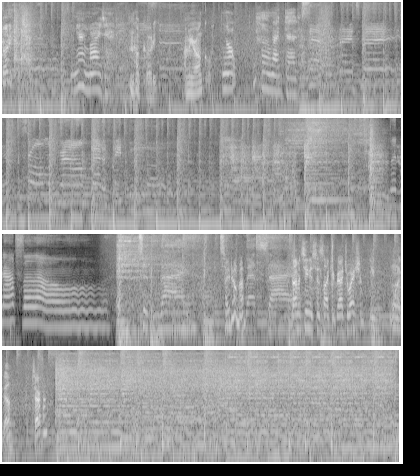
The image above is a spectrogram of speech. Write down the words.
Cody. You're my dad. No, Cody. I'm your uncle. No, you're my dad. not for long. Took a ride How you doing, man? west side. I haven't seen you since like your graduation. You want to go? Surfing?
